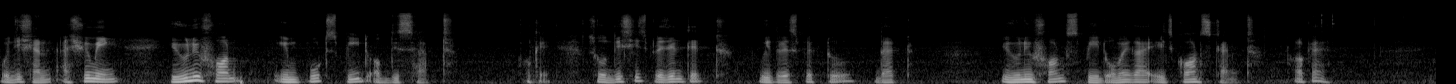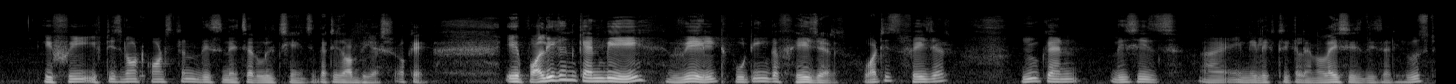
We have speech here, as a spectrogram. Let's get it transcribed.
position assuming uniform input speed of the shaft. Okay. So, this is presented with respect to that uniform speed omega is constant Okay. If we if it is not constant this nature will change that is obvious. Okay. A polygon can be built putting the phasor. What is phasor? You can this is uh, in electrical analysis these are used.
